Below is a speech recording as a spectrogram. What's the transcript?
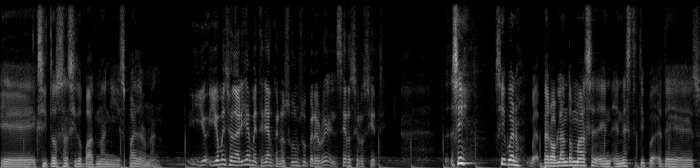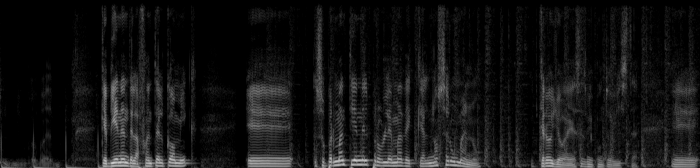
eh, exitosas han sido Batman y Spider-Man. Yo, yo mencionaría, metería, aunque no es un superhéroe, el 007. Sí, Sí, bueno, pero hablando más en, este tipo de, de, que vienen de la fuente del cómic, eh, Superman tiene el problema de que al no ser humano, creo yo, ese es mi punto de vista, eh,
